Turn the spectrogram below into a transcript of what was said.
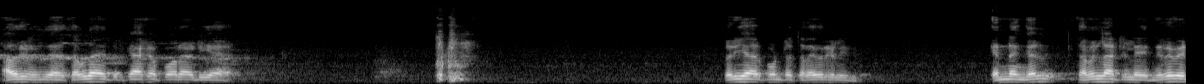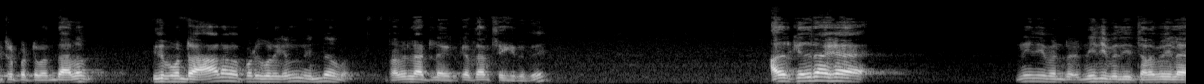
அவர்கள் இந்த சமுதாயத்திற்காக போராடிய பெரியார் போன்ற தலைவர்களின் எண்ணங்கள் தமிழ்நாட்டிலே நிறைவேற்றப்பட்டு வந்தாலும் இது போன்ற ஆணவ படுகொலைகள் இன்னும் தமிழ்நாட்டில் இருக்கத்தான் செய்கிறது. அதற்கு எதிராக நீதிமன்ற நீதிபதி தலைமையில்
